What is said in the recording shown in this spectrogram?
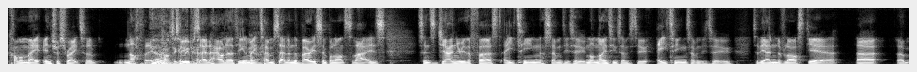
come on, mate, interest rates are nothing, Yeah, how's it gonna two percent. How on earth are you going to make Yeah. ten percent? And the very simple answer to that is since January the 1st, 1872, not 1972, 1872, to the end of last year, uh, um,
